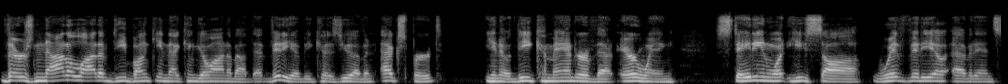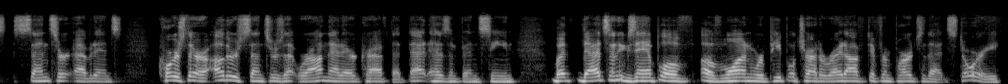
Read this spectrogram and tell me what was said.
there's not a lot of debunking that can go on about that video because you have an expert, you know, the commander of that air wing stating what he saw with video evidence, sensor evidence. Of course, there are other sensors that were on that aircraft that that hasn't been seen, but that's an example of of one where people try to write off different parts of that story.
